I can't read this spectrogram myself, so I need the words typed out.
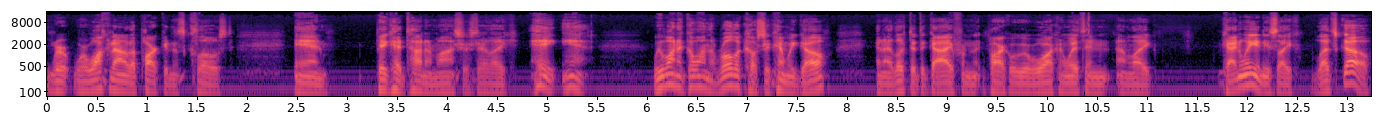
we're we're walking out of the park and it's closed, and Big Head Todd and Monsters they're like, "Hey, Ant, we want to go on the roller coaster. Can we go?" And I looked at the guy from the park we were walking with, and I'm like, "Can we?" And he's like, "Let's go."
